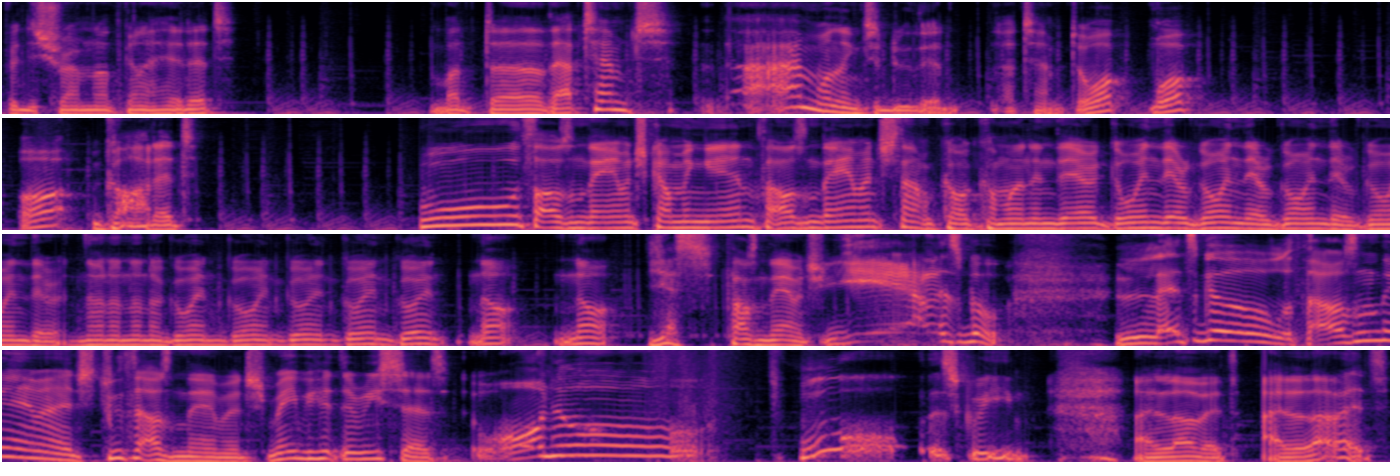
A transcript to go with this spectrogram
Pretty sure I'm not gonna hit it. But uh, the attempt, I'm willing to do the attempt. Whoop, whoop. Oh, got it. Ooh, thousand damage coming in, thousand damage. Come, on in there, go in there, go in there, go in there, go in there. No, no, no, no, go in, go in, go in, go in, go in. No, no. Yes, thousand damage. Yeah, let's go. Let's go. Thousand damage, two thousand damage. Maybe hit the reset. Oh no. Ooh, the screen. I love it. I love it.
